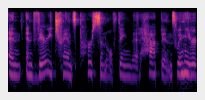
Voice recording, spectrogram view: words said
and and very transpersonal thing that happens when you're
